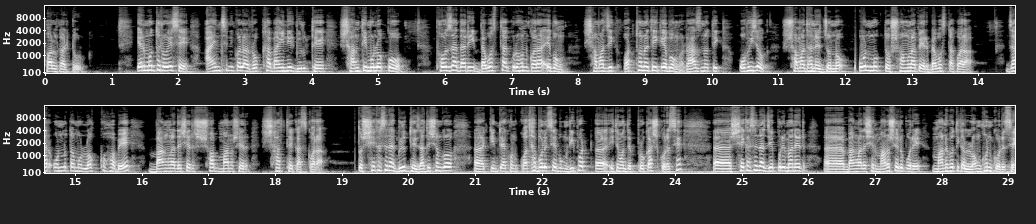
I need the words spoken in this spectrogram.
ফলকাল টুর্ক এর মধ্যে রয়েছে আইন শৃঙ্খলা রক্ষা বাহিনীর বিরুদ্ধে শান্তিমূলক ও ফৌজাদারি ব্যবস্থা গ্রহণ করা এবং সামাজিক, অর্থনৈতিক এবং রাজনৈতিক অভিযোগ সমাধানের জন্য উন্মুক্ত সংলাপের ব্যবস্থা করা, যার অন্যতম লক্ষ্য হবে বাংলাদেশের সব মানুষের স্বার্থে কাজ করা। তো শেখ হাসিনার বিরুদ্ধে জাতিসংঘ কিন্তু এখন কথা বলেছে এবং রিপোর্ট ইতিমধ্যে প্রকাশ করেছে। শেখ হাসিনা যে পরিমাণের বাংলাদেশের মানুষের উপরে মানবাধিকার লঙ্ঘন করেছে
